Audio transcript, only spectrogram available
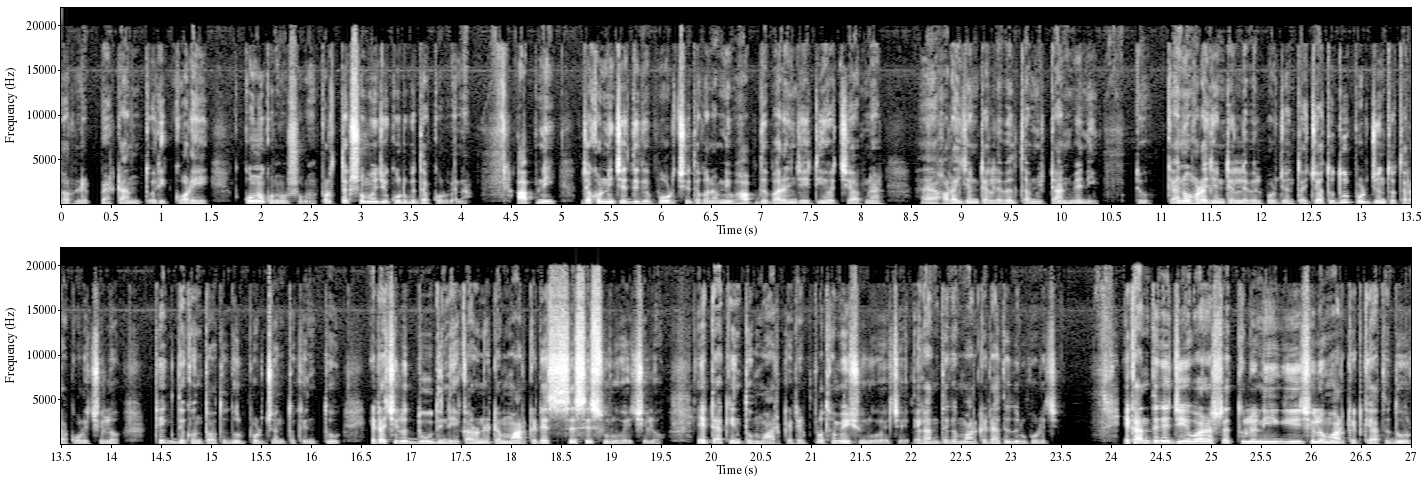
ধরনের প্যাটার্ন তৈরি করে কোনো কোনো সময়। প্রত্যেক সময় যে করবে, তা করবে না। আপনি যখন নিচের দিকে পড়ছে, তখন আপনি ভাবতে পারেন যে এটি হচ্ছে আপনার হরাইজেন্টাল লেভেল তো আপনি টানবেনই। তো কেন হরাইজেন্টাল লেভেল পর্যন্ত? যত দূর পর্যন্ত তারা করেছিল, ঠিক দেখুন তত দূর পর্যন্ত কিন্তু এটা ছিল দুদিনে, কারণ এটা মার্কেটের শেষে শুরু হয়েছিল। এটা কিন্তু মার্কেটের প্রথমেই শুরু হয়েছে। এখান থেকে মার্কেট এত দূর করেছে। এখান থেকে যে বারাসটা তুলে নিয়ে গিয়েছিল মার্কেটকে এত দূর,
